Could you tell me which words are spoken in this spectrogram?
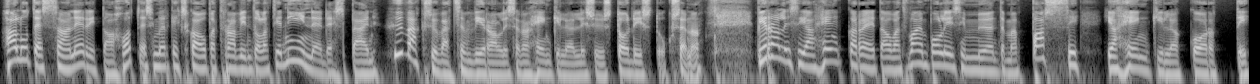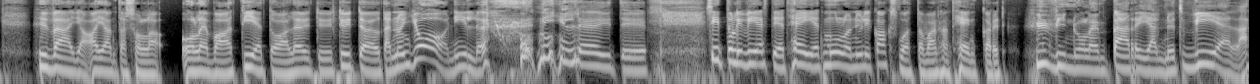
Halutessaan eri tahot, esimerkiksi kaupat, ravintolat ja niin edespäin, hyväksyvät sen virallisena henkilöllisyystodistuksena. Virallisia henkkareita ovat vain poliisin myöntämä passi ja henkilökortti. Hyvää ja ajantasolla olevaa tietoa löytyy tytöltä. No joo, niin, lö- niin löytyy. Sitten tuli viesti, että hei, että mulla on yli kaksi vuotta vanhat henkkarit. Hyvin olen pärjännyt vielä.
